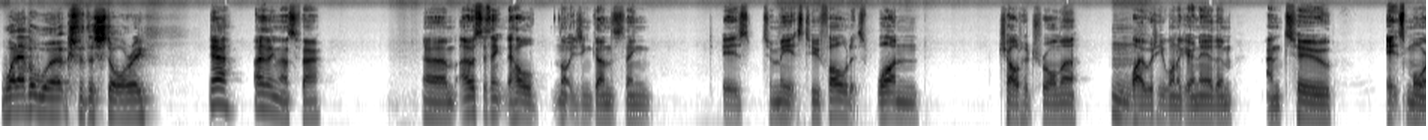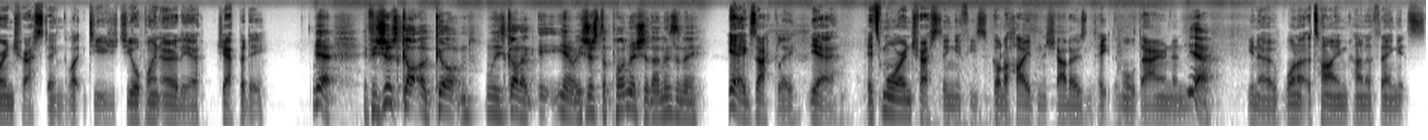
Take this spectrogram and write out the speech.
Whatever works for the story. Yeah. I think that's fair. Um, I also think the whole not using guns thing is, to me, it's twofold. It's one, childhood trauma. Mm. Why would he want to go near them? And two, it's more interesting. Like to, to your point earlier, Jeopardy. Yeah, if he's just got a gun, well, he's got a, you know, he's just the Punisher then, isn't he? Yeah, exactly. Yeah, it's more interesting if he's got to hide in the shadows and take them all down, and Yeah, you know, one at a time kind of thing. It's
